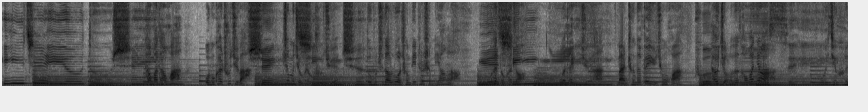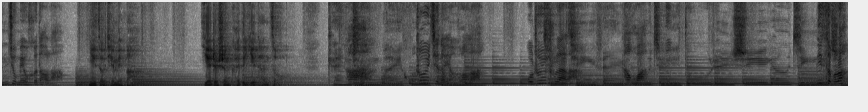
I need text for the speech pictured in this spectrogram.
一切又渡谁？唐华，唐华。我们快出去吧！这么久没有出去，都不知道洛城变成什么样了。快走快走，我带你去看满城的飞羽琼华，还有酒楼的桃花酿啊！我已经很久没有喝到了。你走前面吧，沿着盛开的夜坛走。啊！终于见到阳光了，我终于出来了。唐华，你你怎么了？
